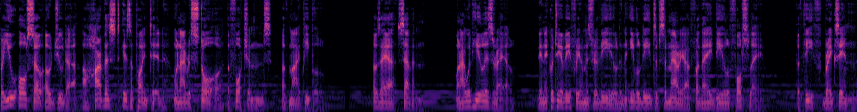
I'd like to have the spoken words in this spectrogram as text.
For you also, O Judah, a harvest is appointed when I restore the fortunes of my people. Hosea 7 When I would heal Israel, the iniquity of Ephraim is revealed in the evil deeds of Samaria, for they deal falsely. The thief breaks in,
